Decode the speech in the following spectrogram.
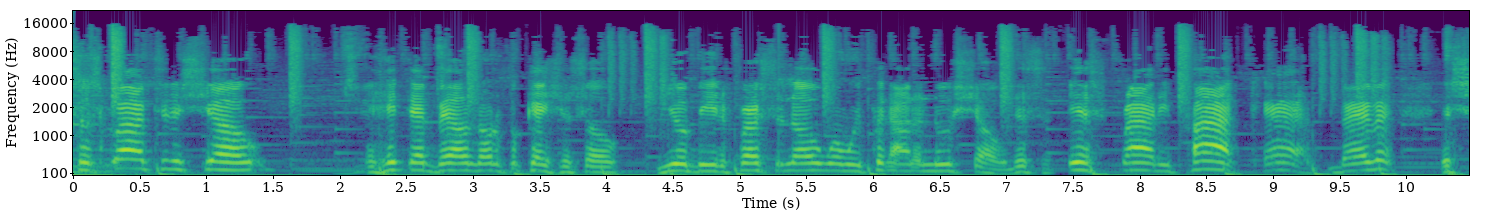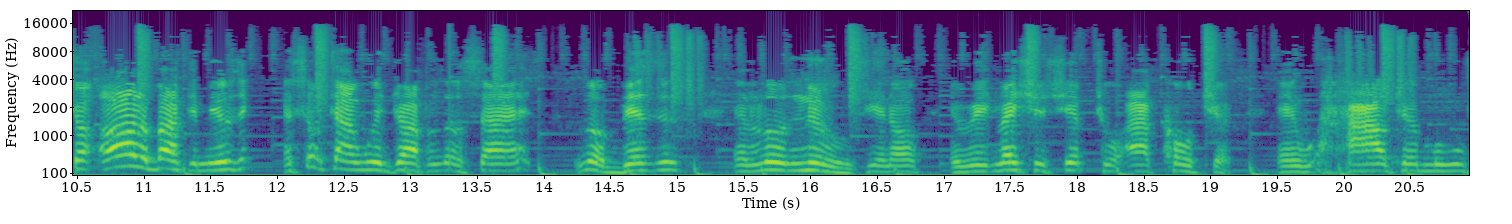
subscribe to the show and hit that bell notification so you'll be the first to know when we put out a new show. This is It's Friday Podcast, baby. The show all about the music, and sometimes we'll drop a little science, a little business, and a little news, you know, in relationship to our culture and how to move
